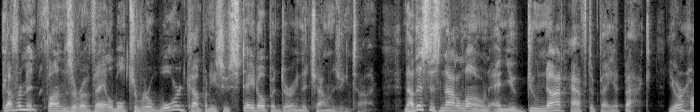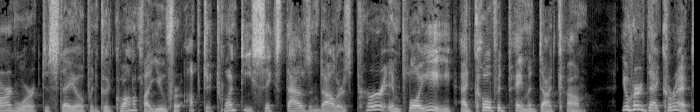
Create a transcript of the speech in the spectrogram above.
Government funds are available to reward companies who stayed open during the challenging time. Now, this is not a loan, and you do not have to pay it back. Your hard work to stay open could qualify you for up to $26,000 per employee at covidpayment.com. You heard that correct.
